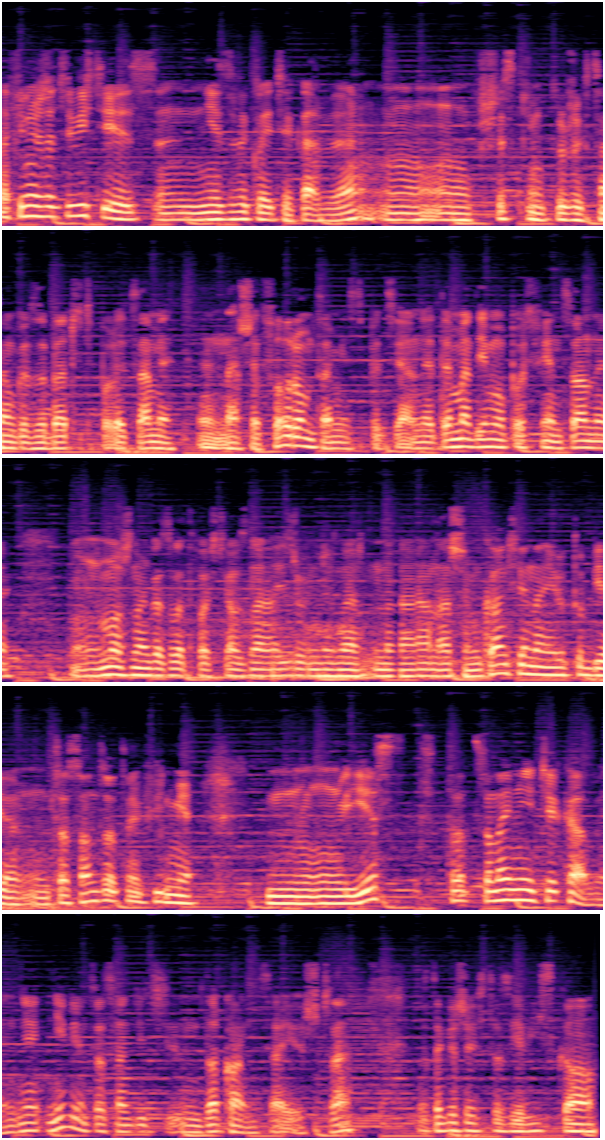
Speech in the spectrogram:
No film rzeczywiście jest e, niezwykle ciekawy. Mm, Wszystkim, którzy chcą go zobaczyć, polecamy e, nasze forum. Tam jest specjalny temat jemu poświęcony. Mm, Można go z łatwością znaleźć również na, na naszym koncie na YouTubie. Co sądzę o tym filmie? Mm, To co najmniej ciekawe. Nie, nie wiem, co sądzić do końca jeszcze, dlatego że jest to zjawisko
